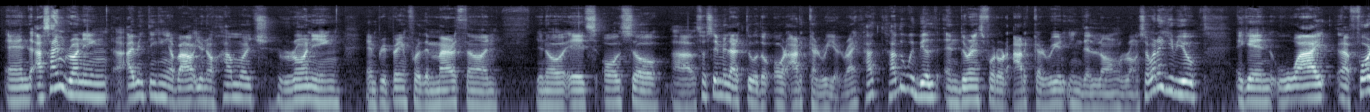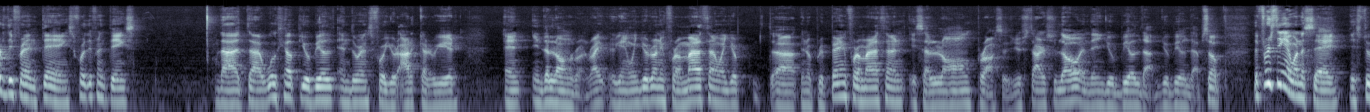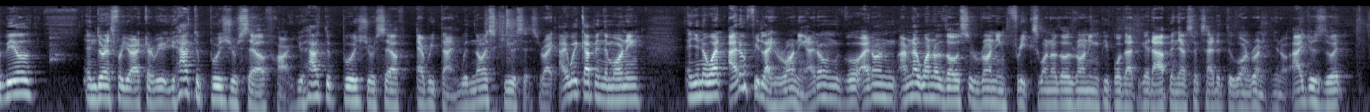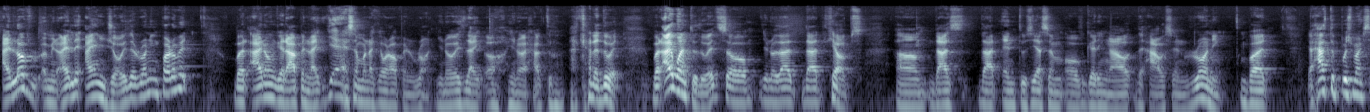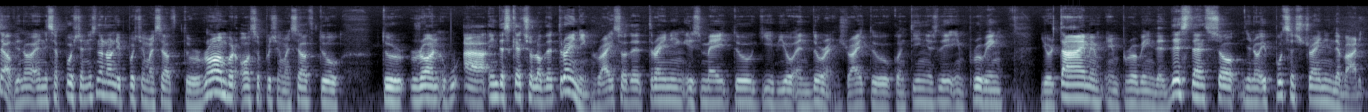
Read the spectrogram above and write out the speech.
and as I'm running, I've been thinking about, you know, how much running and preparing for the marathon, you know, it's also uh, so similar to the, our art career, right? How, how do we build endurance for our art career in the long run? So I want to give you, again, why, uh, four different things, four different things that uh, will help you build endurance for your art career and in the long run, right? Again, when you're running for a marathon, when you're uh, you know preparing for a marathon, it's a long process. You start slow and then you build up, you build up. So the first thing I want to say is to build endurance for your career, you have to push yourself hard. You have to push yourself every time with no excuses, right? I wake up in the morning and you know what? I don't feel like running. I don't go I don't I'm not one of those running freaks, one of those running people that get up and they're so excited to go and running. You know, I just do it I love. I mean, I I enjoy the running part of it, but I don't get up and like, yes, I'm gonna go up and run. You know, it's like, oh, you know, I have to, I gotta do it. But I want to do it, so you know that that helps. Um, that's that enthusiasm of getting out the house and running. But I have to push myself, you know, and it's a push, and it's not only pushing myself to run, but also pushing myself to to run uh, in the schedule of the training, right? So the training is made to give you endurance, right? To continuously improving your time improving the distance. So, you know, it puts a strain in the body.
